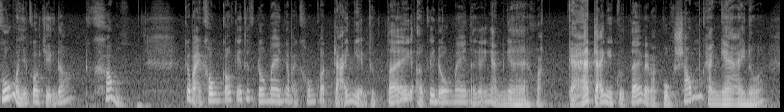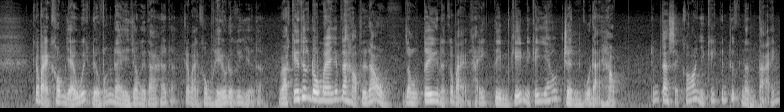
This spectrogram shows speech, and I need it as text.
cuốn vào những câu chuyện đó. Không các bạn không có kiến thức domain, các bạn không có trải nghiệm thực tế ở cái domain, ở cái ngành nghề hoặc cả trải nghiệm thực tế về mặt cuộc sống hàng ngày nữa. Các bạn không giải quyết được vấn đề gì cho người ta hết đó. các bạn không hiểu được cái gì đó và kiến thức domain chúng ta học từ đâu? Đầu tiên là các bạn hãy tìm kiếm những cái giáo trình của đại học. Chúng ta sẽ có những cái kiến thức nền tảng.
